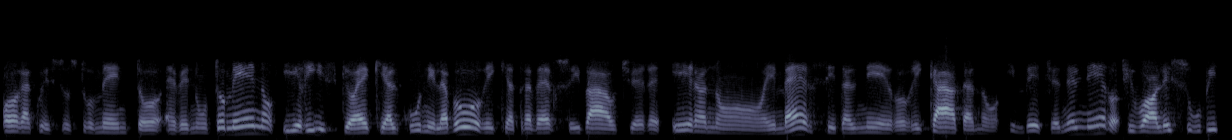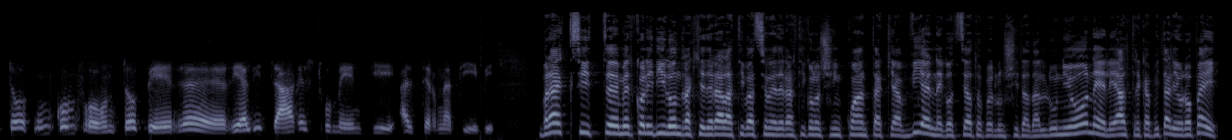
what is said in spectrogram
Ora questo strumento momento è venuto meno, il rischio è che alcuni lavori che attraverso i voucher erano emersi dal nero ricadano invece nel nero, ci vuole subito un confronto per eh, realizzare strumenti alternativi. Brexit, mercoledì Londra chiederà l'attivazione dell'articolo 50 che avvia il negoziato per l'uscita dall'Unione. Le altre capitali europee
